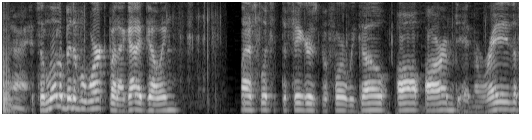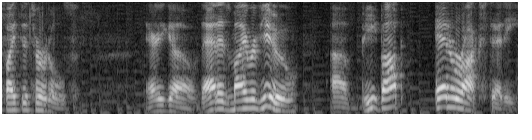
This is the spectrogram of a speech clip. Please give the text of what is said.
Alright, it's a little bit of a work, but I got it going. Last look at the figures before we go. All armed and ready to fight the turtles. There you go. That is my review of Bebop and Rocksteady.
